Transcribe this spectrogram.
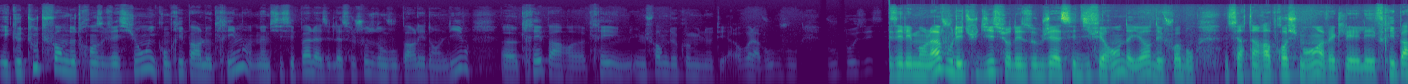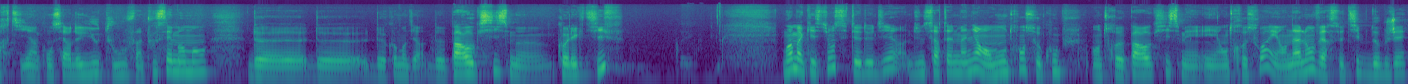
Euh, et que toute forme de transgression, y compris par le crime, même si c'est pas la, seule chose dont vous parlez dans le livre, crée, par, crée une, forme de communauté. Alors voilà, vous, vous ces éléments-là, vous l'étudiez sur des objets assez différents d'ailleurs, des fois, bon, certains rapprochements avec les, free parties, un concert de YouTube, enfin tous ces moments de, de, comment dire, de paroxysme collectif. Moi, ma question, c'était de dire, d'une certaine manière, en montrant ce couple entre paroxysme et, entre soi, et en allant vers ce type d'objets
